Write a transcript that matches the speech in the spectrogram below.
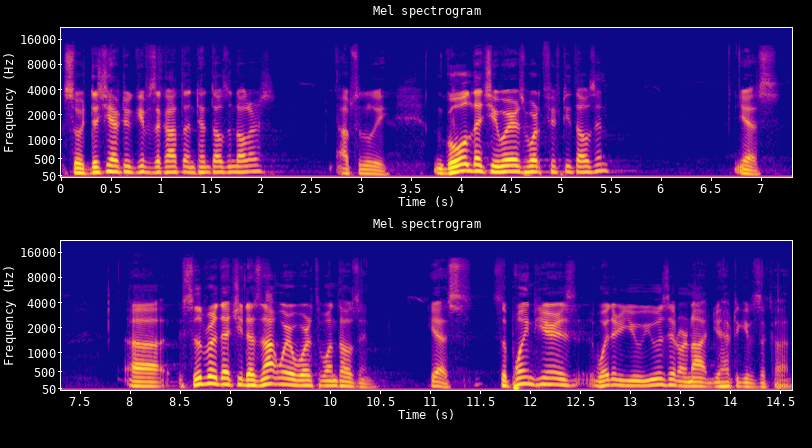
So does she have to give zakat on ten thousand dollars? Absolutely. Gold that she wears worth fifty thousand? Yes uh, silver that she does not wear worth 1,000. Yes. So the point here is whether you use it or not, you have to give zakat.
